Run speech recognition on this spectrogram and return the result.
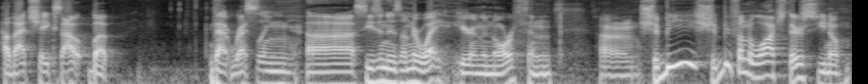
how that shakes out. But that wrestling uh, season is underway here in the north, and um, should be should be fun to watch. There's you know,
